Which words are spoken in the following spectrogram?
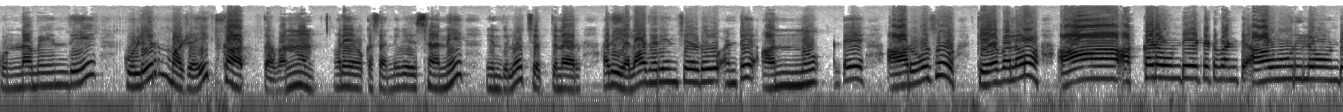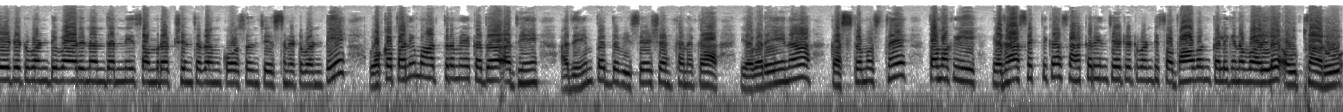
కున్నమేంది? కుళిర్ మഴై కాత్తవన్ అనే ఒక సన్నివేశాన్ని ఇందులో చెప్తున్నారు. అది ఎలా ధరించాడు? అంటే అన్ను. అంటే ఆ రోజు కేవలం ఆ అక్కడ ఉండేటటువంటి ఆ ఊరిలో ఉండేటటువంటి వారిని అందరినీ సంరక్షించడం కోసం చేసినటువంటి ఒక పని మాత్రమే కదా అది. అదేం పెద్ద విశేషం కనుక ఎవరైనా కష్టం వస్తే తమకి యథాశక్తిగా సహకరించేటటువంటి స్వభావం కలిగిన వాళ్ళే అవుతారు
